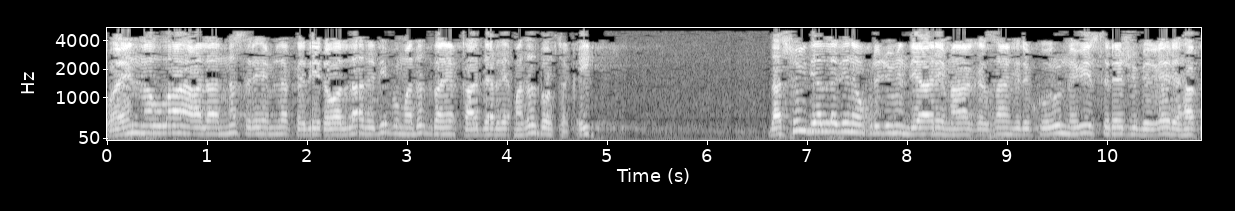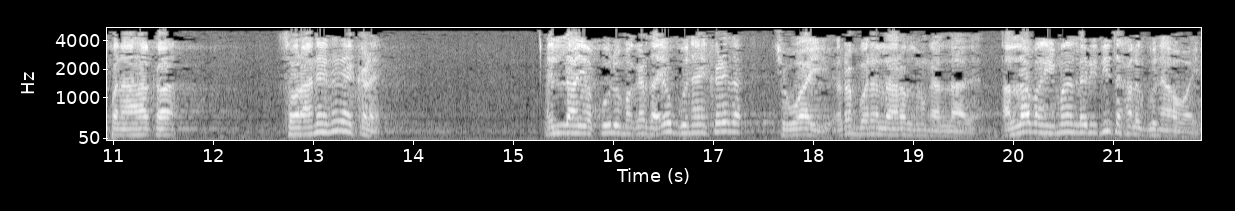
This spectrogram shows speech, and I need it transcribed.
وان الله على نصرهم لقدير والله دې په مدد باندې قادر دې مدد ورسکي دا سوی دی الذين اخرجوا من ديارهم ما کسان چې د کورونو نوي سره شو بغیر حق پناه حق سورانه نه کړي الا یقول مگر دا یو ګناه کړی دا چې وای ربنا الله رب زمونږ الله دی الله باندې ایمان لري دي ته خلک ګناه وای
